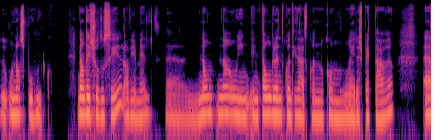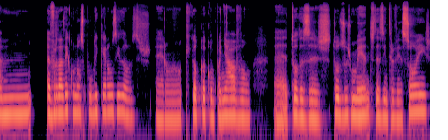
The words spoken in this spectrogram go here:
o nosso público. Não deixou de ser, obviamente, uh, não, não em, em, tão grande quantidade quando, como era expectável. Um, a verdade é que o nosso público eram os idosos, eram que, que acompanhavam uh, todas as, todos os momentos das intervenções,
